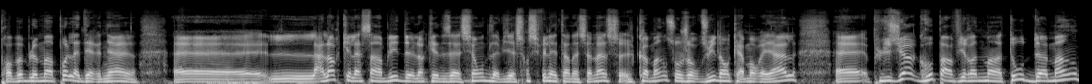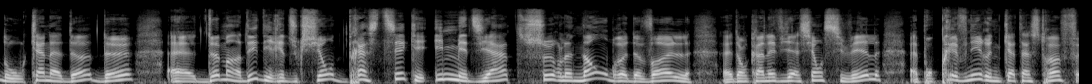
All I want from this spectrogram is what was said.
probablement pas la dernière. Euh, alors que l'Assemblée de l'Organisation de l'aviation civile internationale se- commence aujourd'hui, donc à Montréal, euh, plusieurs groupes environnementaux demandent au Canada de euh, demander des réductions drastiques et immédiates sur le nombre de vols, donc en aviation civile, pour prévenir une catastrophe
